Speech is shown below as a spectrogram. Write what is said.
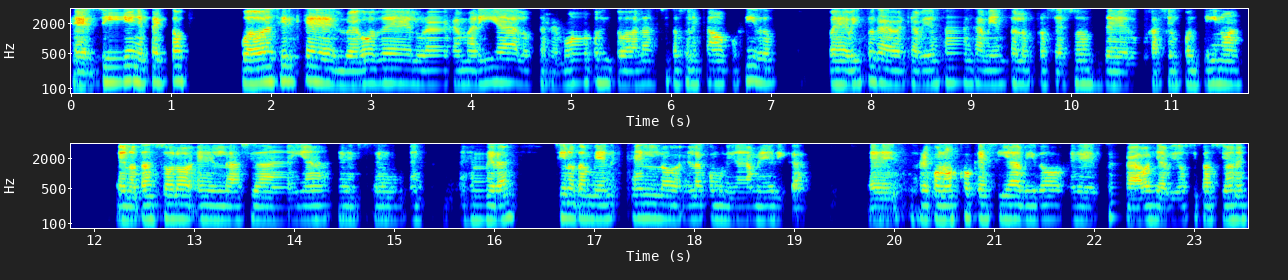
Eh, sí, en efecto, puedo decir que luego del huracán María, los terremotos y todas las situaciones que han ocurrido, pues he visto que, que ha habido estancamiento en los procesos de educación continua, eh, no tan solo en la ciudadanía es, en, en, en, general, sino también en, lo, en la comunidad médica. Eh, reconozco que sí ha habido eh, trabas y ha habido situaciones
